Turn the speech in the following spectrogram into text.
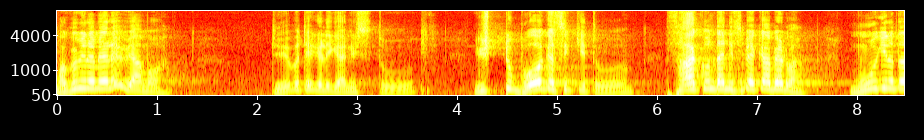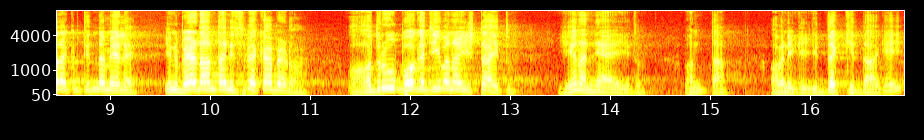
ಮಗುವಿನ ಮೇಲೆ ವ್ಯಾಮೋಹ. ದೇವತೆಗಳಿಗೆ ಅನಿಸ್ತು, ಇಷ್ಟು ಭೋಗ ಸಿಕ್ಕಿತು, ಸಾಕು ಅಂತ ಅನಿಸ್ಬೇಕಾ ಬೇಡವಾ? ಮೂಗಿನ ತನಕ ತಿಂದ ಮೇಲೆ, ಇನ್ನು ಬೇಡ ಅಂತ ಅನಿಸ್ಬೇಕಾ ಬೇಡವಾ? ಆದರೂ ಭೋಗ ಜೀವನ ಇಷ್ಟ ಆಯಿತು. ಏನು ಅನ್ಯಾಯ ಇದು? ಅಂತ ಅವನಿಗೆ ಇದ್ದಕ್ಕಿದ್ದಾಗೆ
